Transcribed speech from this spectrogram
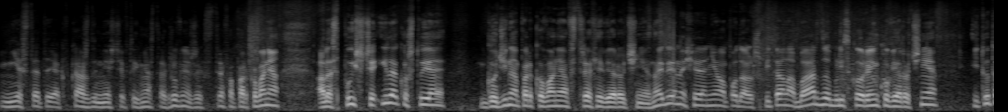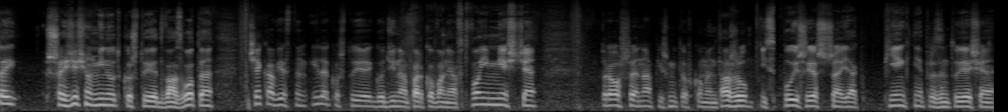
niestety, jak w każdym mieście w tych miastach również jest strefa parkowania, ale spójrzcie ile kosztuje godzina parkowania w strefie w Jarocinie. Znajdujemy się nieopodal szpitala, bardzo blisko rynku w Jarocinie i tutaj 60 minut kosztuje 2 zł. Ciekaw jestem, ile kosztuje godzina parkowania w Twoim mieście. Proszę napisz mi to w komentarzu i spójrz jeszcze jak pięknie prezentuje się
